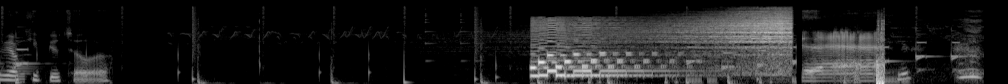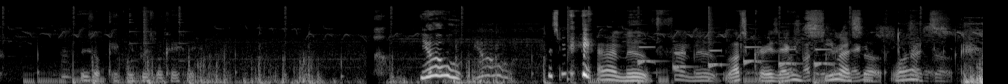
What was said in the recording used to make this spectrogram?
Maybe I'll keep you till. Uh, Please don't kick me, please don't kick me. Yo! Yo! It's me! How do I move? I moved. Well, that's crazy. I can That's see crazy. I can myself. what?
